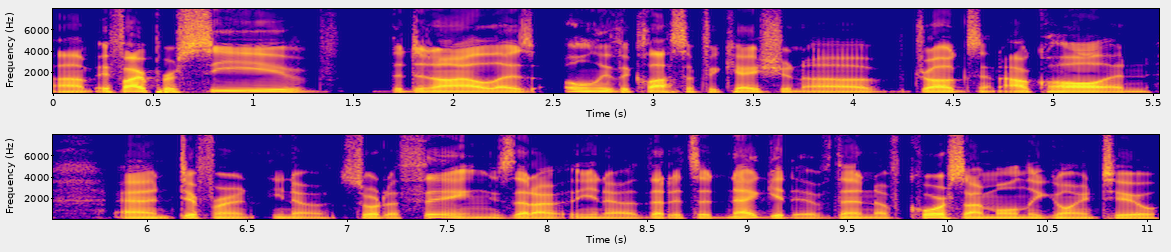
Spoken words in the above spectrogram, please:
Um, if I perceive the denial as only the classification of drugs and alcohol and and different you know sort of things that I you know that it's a negative, then of course I'm only going to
